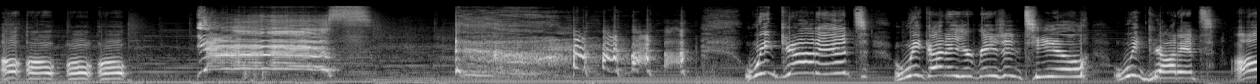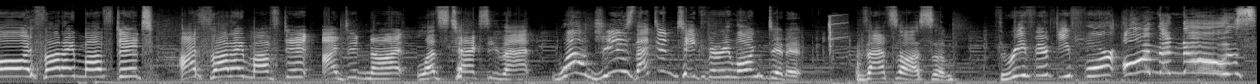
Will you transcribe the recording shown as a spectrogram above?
Oh, oh, oh, oh. Yes! We got it! We got a Eurasian teal! We got it! Oh, I thought I muffed it! I thought I muffed it! I did not. Let's taxi that. Well, geez, that didn't take very long, did it? That's awesome. 354 on the nose!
